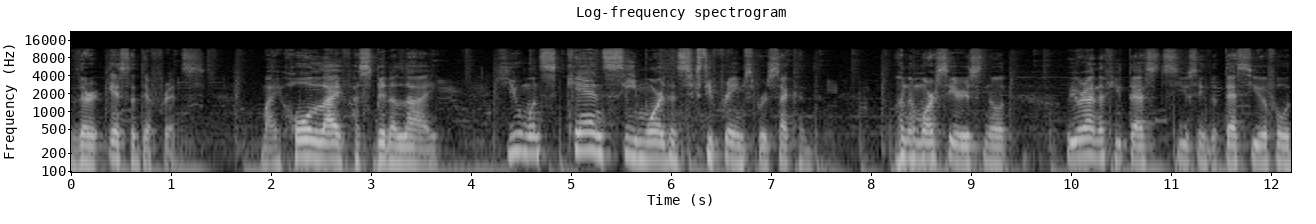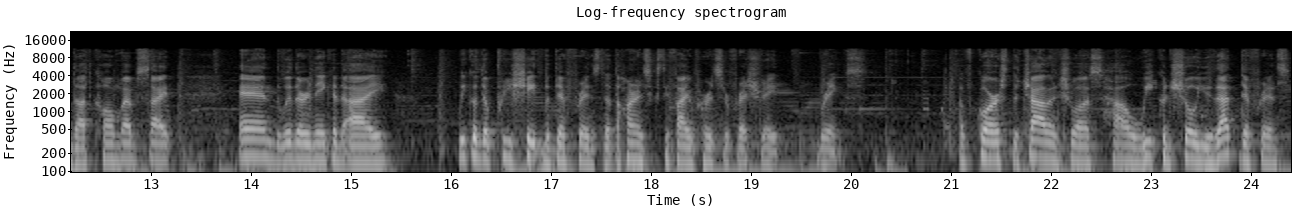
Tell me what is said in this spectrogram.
there is a difference. My whole life has been a lie. Humans can see more than 60 frames per second. On a more serious note, we ran a few tests using the testufo.com website, and with our naked eye, we could appreciate the difference that the 165Hz refresh rate brings. Of course, the challenge was how we could show you that difference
